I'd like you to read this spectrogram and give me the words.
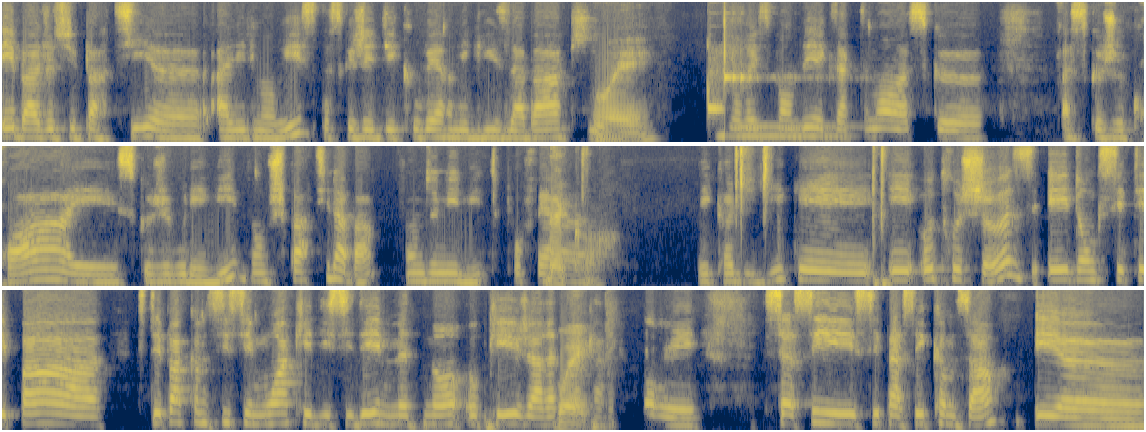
et ben, je suis partie euh, à l'île Maurice parce que j'ai découvert une église là-bas qui correspondait exactement à ce que à ce que je crois et ce que je voulais vivre. Donc, je suis partie là-bas en 2008 pour faire euh, l'école biblique et, et, autre chose. Et donc, c'était pas c'était pas comme si c'est moi qui ai décidé maintenant, ok, j'arrête ma carrière. Et ça s'est passé comme ça. Et euh,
